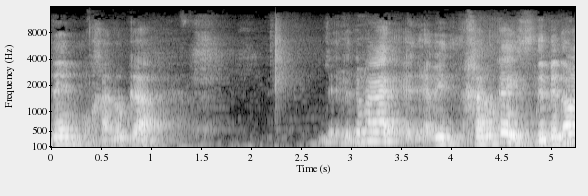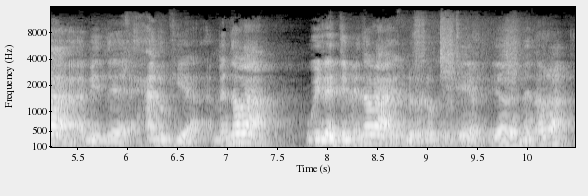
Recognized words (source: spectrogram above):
name of Hanukkah? The, the Gemara, I mean, Hanukkah is the menorah. I mean, uh, Hanukkah, menorah. We light the menorah. Look, look here, you have a menorah.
